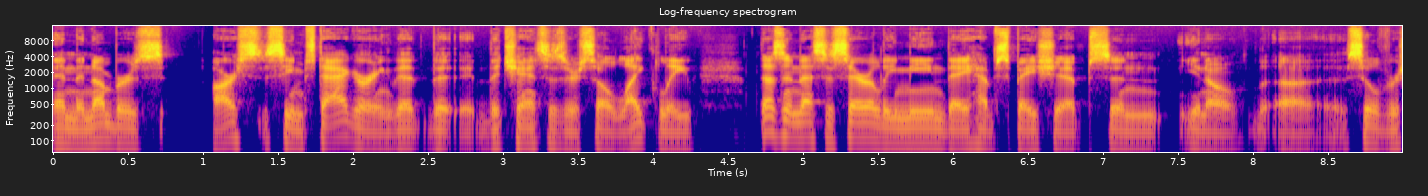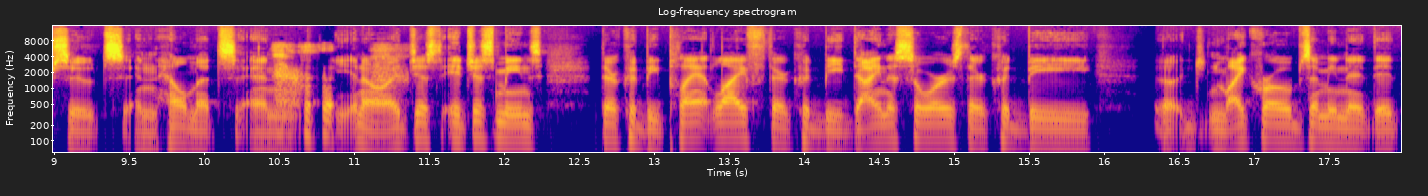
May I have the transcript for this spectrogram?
and the numbers are seem staggering that the, the chances are so likely doesn't necessarily mean they have spaceships and you know uh, silver suits and helmets and you know it just it just means there could be plant life there could be dinosaurs there could be uh, microbes. I mean it, it,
